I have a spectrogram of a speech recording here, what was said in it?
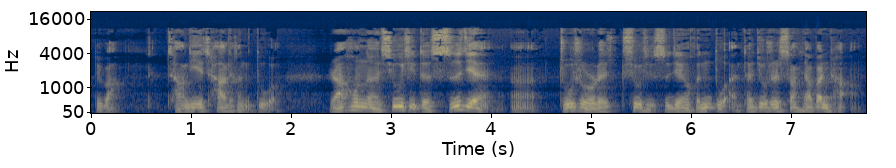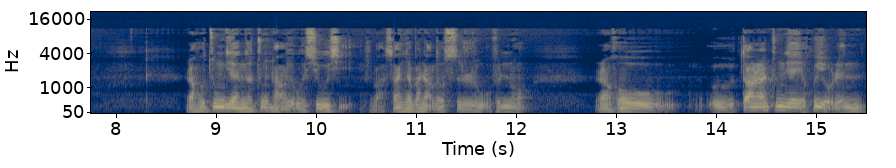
对吧？场地差的很多。然后呢，休息的时间啊，足球的休息时间又很短，它就是上下半场，然后中间呢中场有个休息，是吧？上下半场都四十五分钟，然后呃，当然中间也会有人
